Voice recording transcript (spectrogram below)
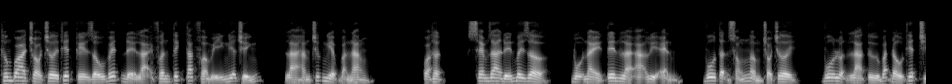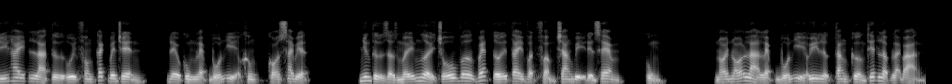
Thông qua trò chơi thiết kế dấu vết để lại phân tích tác phẩm ý nghĩa chính, là hắn chức nghiệp bản năng. Quả thật, xem ra đến bây giờ, bộ này tên là alien, vô tận sóng ngầm trò chơi, vô luận là từ bắt đầu thiết trí hay là từ ui phong cách bên trên, đều cùng lẹp bốn ỉa không có sai biệt. Nhưng từ giờ mấy người chỗ vơ vét tới tay vật phẩm trang bị đến xem, cùng nói nó là lẹp bốn ỉ uy lực tăng cường thiết lập lại bản,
